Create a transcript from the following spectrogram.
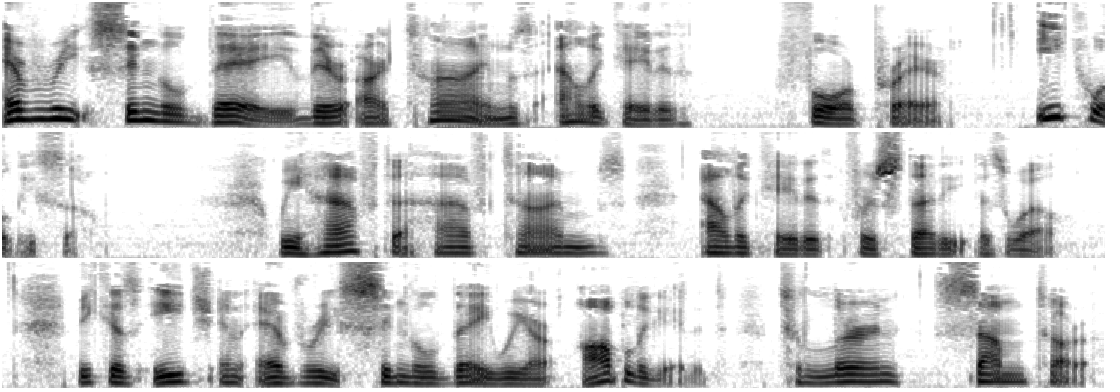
Every single day there are times allocated for prayer. Equally so. We have to have times allocated for study as well. Because each and every single day we are obligated to learn some Torah.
